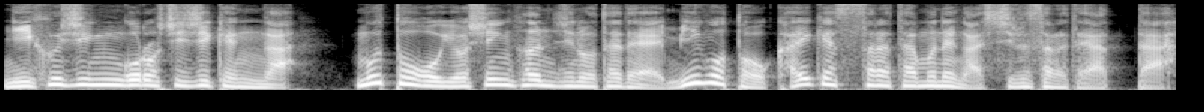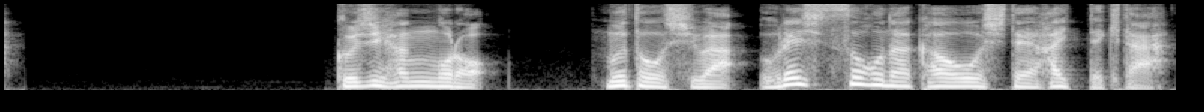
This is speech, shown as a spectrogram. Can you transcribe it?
二婦人殺し事件が武藤余震判事の手で見事解決された旨が記されてあった。9時半ごろ、武藤氏は嬉しそうな顔をして入ってきた。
